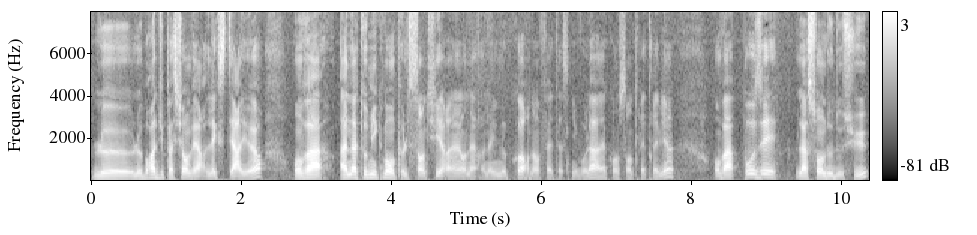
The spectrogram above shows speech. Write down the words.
le, bras du patient vers l'extérieur. On va, anatomiquement, on peut le sentir, hein, on, a, une corde en fait à ce niveau-là, hein, qu'on très bien on va poser la sonde dessus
